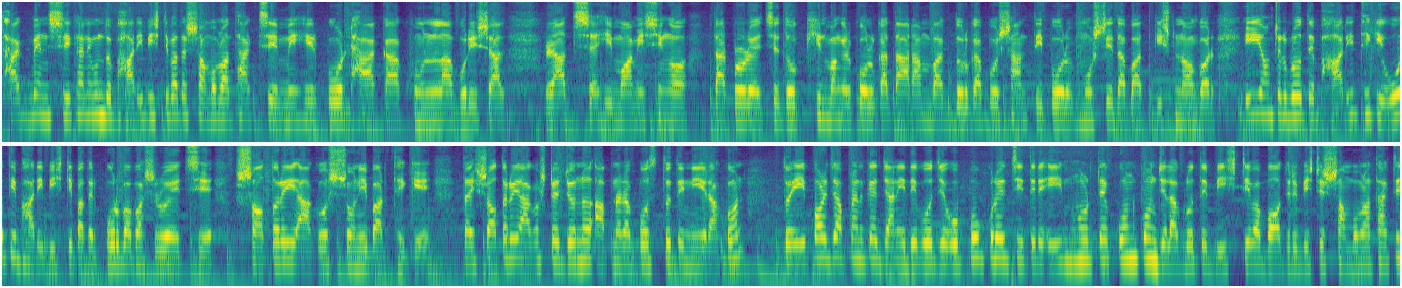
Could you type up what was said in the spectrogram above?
থাকবেন, সেখানে কিন্তু ভারী বৃষ্টিপাতের সম্ভাবনা থাকছে। মেহেরপুর, ঢাকা, খুলনা, বরিশাল, রাজশাহী, ময়মনসিংহ, তারপর রয়েছে দক্ষিণবঙ্গের কলকাতা, আরামবাগ, দুর্গাপুর, শান্তিপুর, মুর্শিদাবাদ, কৃষ্ণনগর। এই অঞ্চলগুলোতে ভারী থেকে অতি ভারী বৃষ্টিপাতের পূর্বাভাস রয়েছে সতেরোই আগস্ট শনিবার থেকে। তাই সতেরোই আগস্টের জন্য আপনারা প্রস্তুতি নিয়ে রাখুন। তো এই পর্যায়ে আপনাদেরকে জানিয়ে দেবো যে উপকূলের চিত্রে এই মুহূর্তে কোন কোন জেলাগুলোতে বৃষ্টি বা বজ্র বৃষ্টির সম্ভাবনা থাকছে,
